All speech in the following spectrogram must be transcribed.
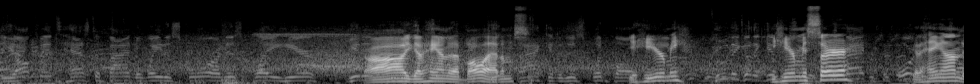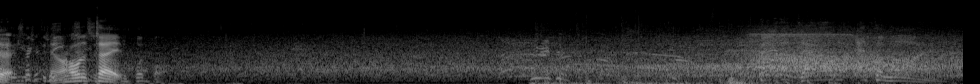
the offense has to find a way to score on this play here. Get Ah, the you gotta end hang on to that ball, Adams. back into this football You hear me? Who they gonna give You hear me, sir? quarterback, Gotta they hang on to it. trick the Gotta hold it tight. with the football? Batted down at the line. Good job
